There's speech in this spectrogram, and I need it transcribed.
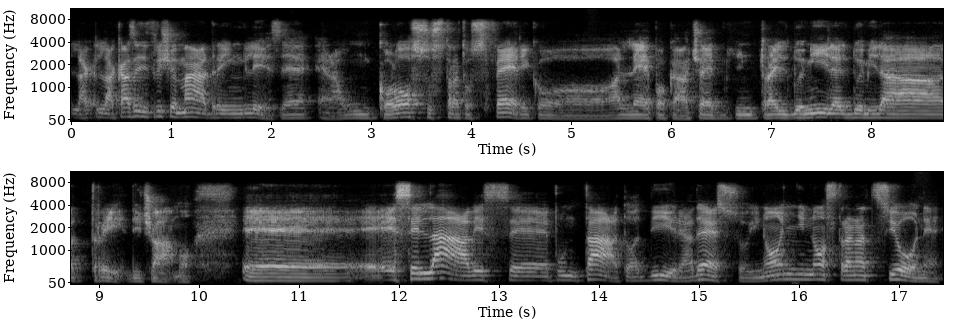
la, la, casa editrice madre inglese era un colosso stratosferico all'epoca, cioè tra il 2000 e il 2003, diciamo. E, e se là avesse puntato a dire adesso in ogni nostra nazione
